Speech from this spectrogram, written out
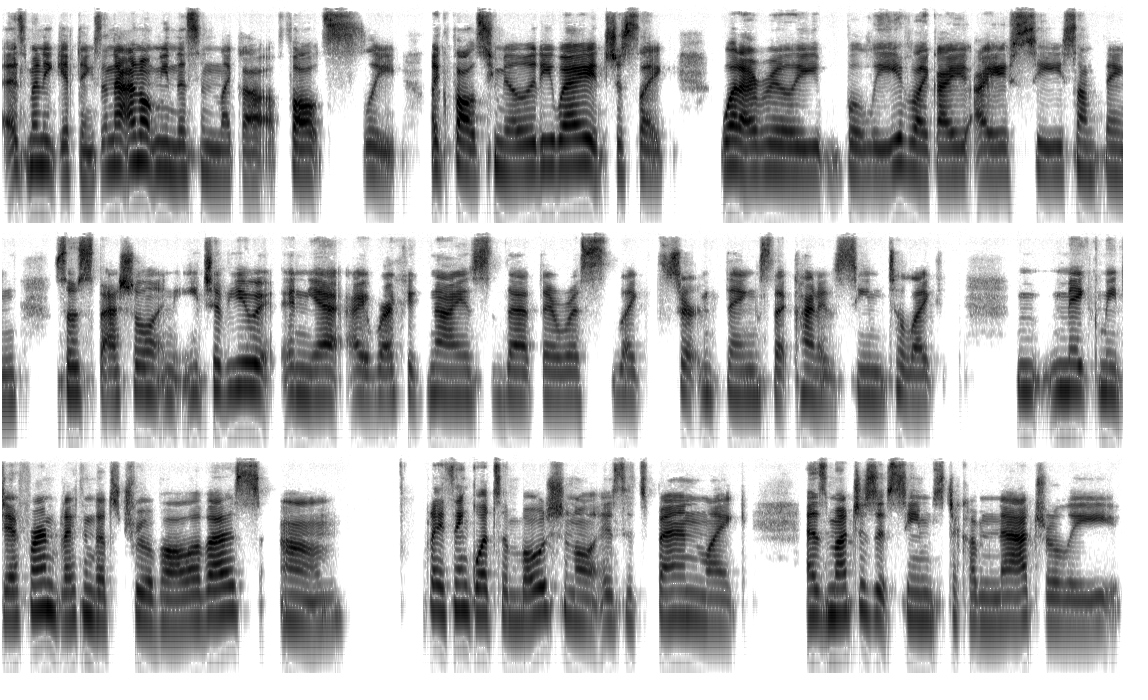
as many giftings. And I don't mean this in like a falsely like false humility way. It's just like what I really believe. Like I I see something so special in each of you and yet I recognize that there was like certain things that kind of seemed to like make me different, but I think that's true of all of us. Um but I think what's emotional is it's been like as much as it seems to come naturally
